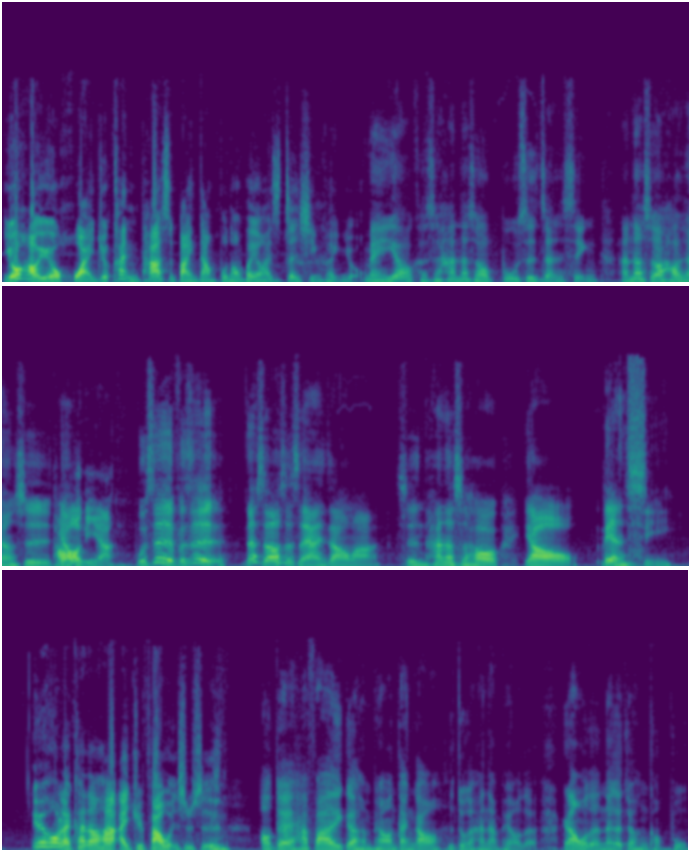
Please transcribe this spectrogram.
有好也有坏，就看你他是把你当普通朋友还是真心朋友。没有，可是他那时候不是真心，他那时候好像是讨好你啊？不是，不是，那时候是怎样，你知道吗？是他那时候要。练习，因为后来看到他 IG 发文，是不是？哦，对她发了一个很漂亮的蛋糕，是做给她男朋友的。然后我的那个就很恐怖，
